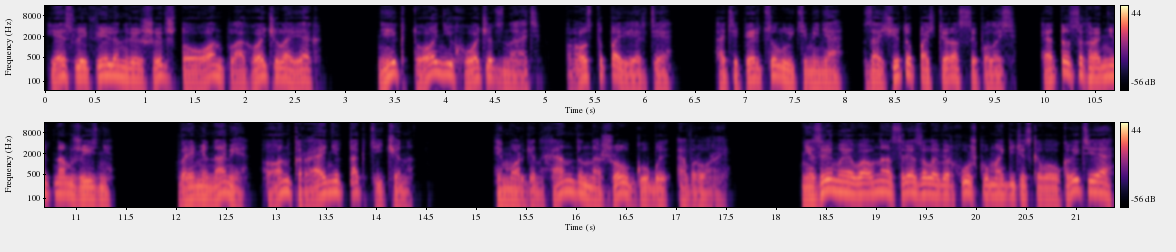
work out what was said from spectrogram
если Филин решит, что он плохой человек. Никто не хочет знать. Просто поверьте. А теперь целуйте меня. Защита почти рассыпалась. Это сохранит нам жизнь. Временами он крайне тактичен. И Моргенханден нашел губы Авроры. Незримая волна срезала верхушку магического укрытия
